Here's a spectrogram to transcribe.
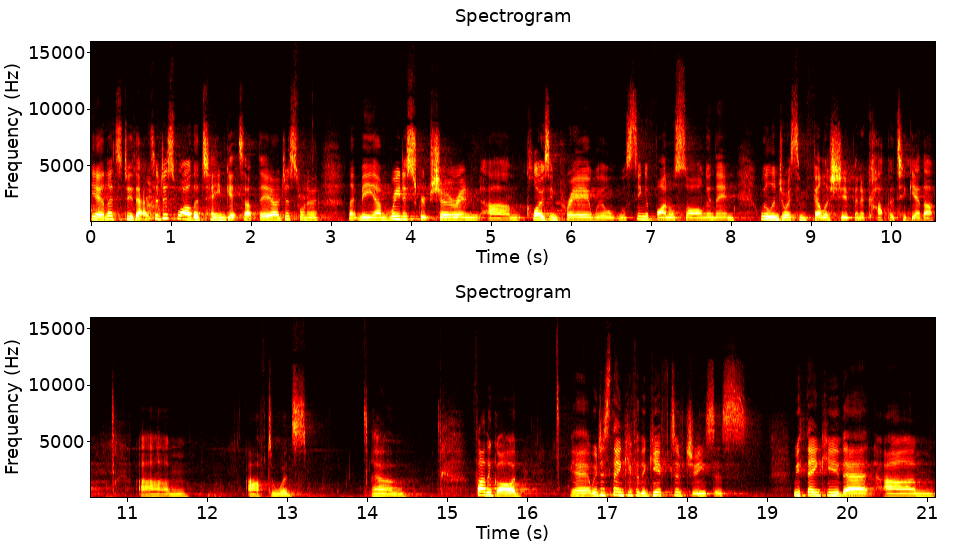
Yeah, let's do that. So, just while the team gets up there, I just want to let me um, read a scripture and um, close in prayer. We'll, we'll sing a final song and then we'll enjoy some fellowship and a cuppa together um, afterwards. Um, Father God, yeah, we just thank you for the gift of Jesus. We thank you that um,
